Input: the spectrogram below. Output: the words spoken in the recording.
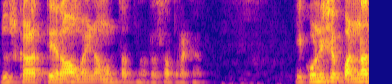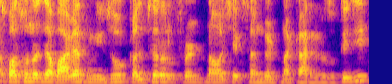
दुष्काळात तेरावा महिना म्हणतात ना तसा प्रकार. एकोणीसशे पन्नासपासूनच या भागात मिझो कल्चरल फ्रंट नावाची एक संघटना कार्यरत होती जी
